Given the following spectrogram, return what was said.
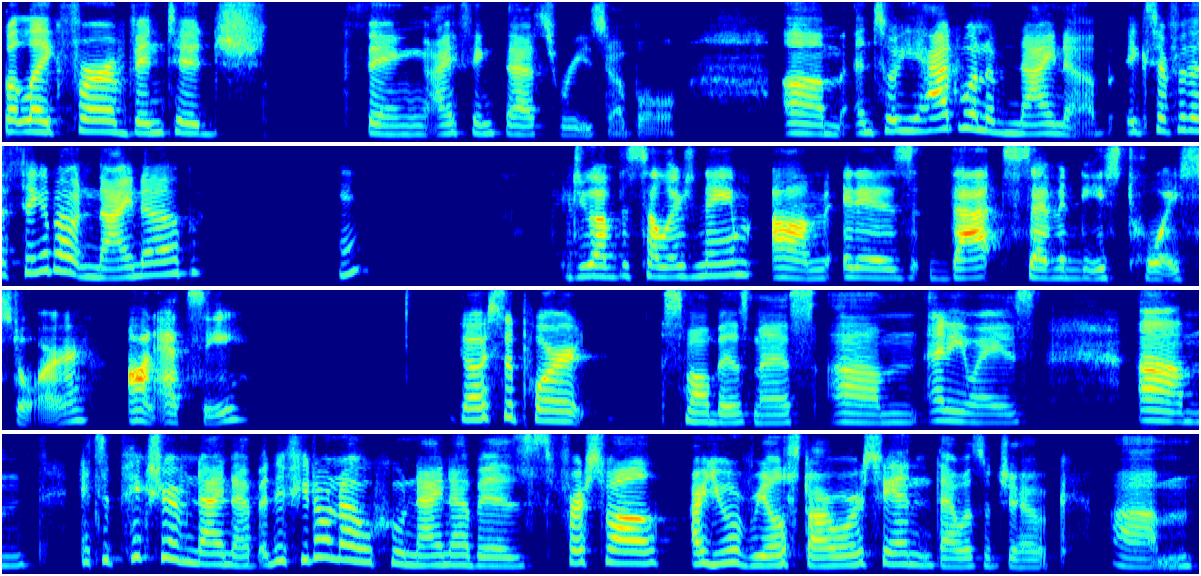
but like for a vintage thing, I think that's reasonable. Um, and so he had one of Ninub, except for the thing about Ninub, do have the seller's name. Um, it is that 70s toy store on Etsy. go support small business. Um, anyways, um, it's a picture of Nien Nunb, and if you don't know who Nien Nunb is, first of all, are you a real Star Wars fan? That was a joke. Um,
